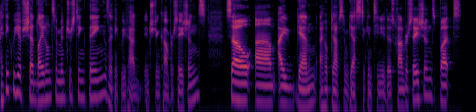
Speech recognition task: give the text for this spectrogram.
I think we have shed light on some interesting things. I think we've had interesting conversations. So, um, I again, I hope to have some guests to continue those conversations, but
